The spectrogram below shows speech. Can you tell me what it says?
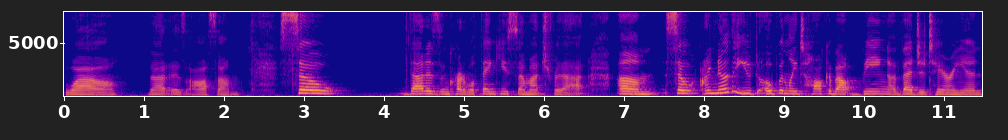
Wow. That is awesome. So that is incredible. Thank you so much for that. Um, so I know that you openly talk about being a vegetarian.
